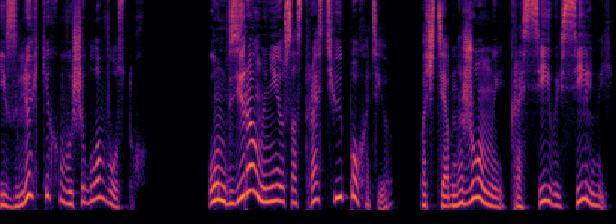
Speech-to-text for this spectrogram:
из легких вышибло воздух. Он взирал на нее со страстью и похотью, почти обнаженный, красивый, сильный.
